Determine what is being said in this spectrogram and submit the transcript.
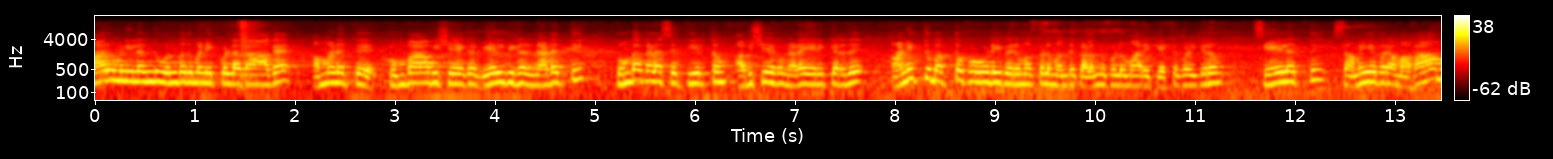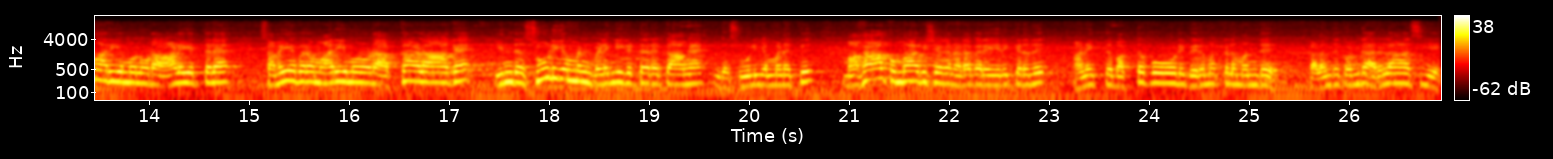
ஆறு மணிலிருந்து ஒன்பது மணிக்குள்ளதாக அம்மனுக்கு கும்பாபிஷேக வேள்விகள் நடத்தி கும்பகலச தீர்த்தம் அபிஷேகம் நட இருக்கிறது அனைத்து பக்த கோடி பெருமக்களும் வந்து கலந்து கொள்ளுமாறு கேட்டுக்கொள்கிறோம். சேலத்து சமயபுர மகாமாரியம்மனோட ஆலயத்தில் சமயபுர மாரியம்மனோட அக்காளாக இந்த சூழியம்மன் விளங்கிக்கிட்டு இருக்காங்க. இந்த சூழியம்மனுக்கு மகா கும்பாபிஷேகம் நடைபெற இருக்கிறது. அனைத்து பக்த கோடி பெருமக்களும் வந்து கலந்து கொண்டு அருளாசியை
